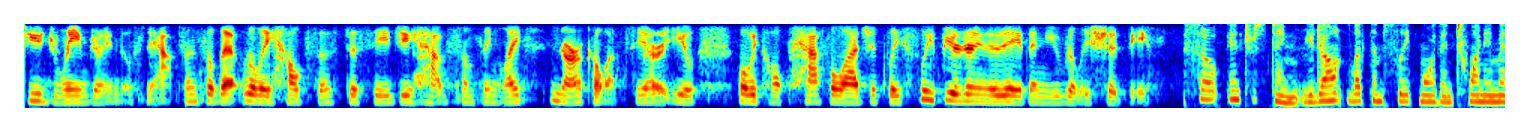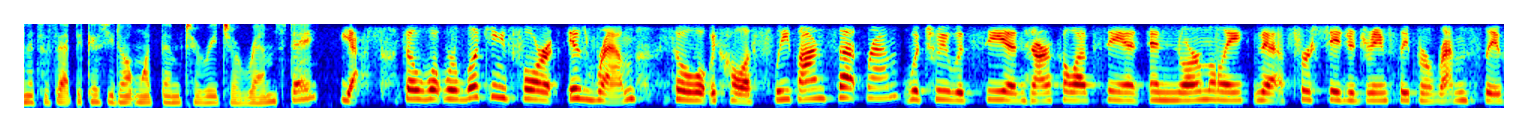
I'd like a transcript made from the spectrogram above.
do you dream during those naps? And so that really helps us to see, do you have something like narcolepsy? Or are you what we call pathologically sleepier during the day than you really should be? So interesting. You don't let them sleep more than 20 minutes. Is that because you don't want them to reach a REM state? Yes. So what we're looking for is REM, so what we call a sleep onset REM, which we would see in narcolepsy. And, and normally that first stage of dream sleep or REM sleep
